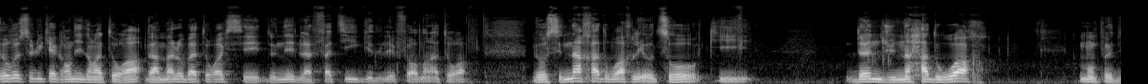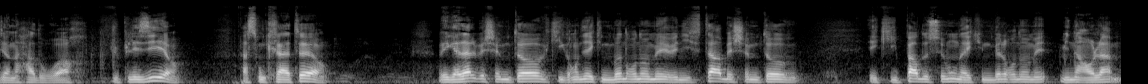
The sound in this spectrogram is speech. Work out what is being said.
Heureux celui qui a grandi dans la Torah. Va malo Batora qui s'est donné de la fatigue et de l'effort dans la Torah. Aussi Nachadouach Leotso qui donne du Nachadouach. Comment on peut dire Nachadouach Du plaisir à son créateur. Vegadal Beshem Tov qui grandit avec une bonne renommée. Veniftar Beshem Tov et qui part de ce monde avec une belle renommée. Mina Olam.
